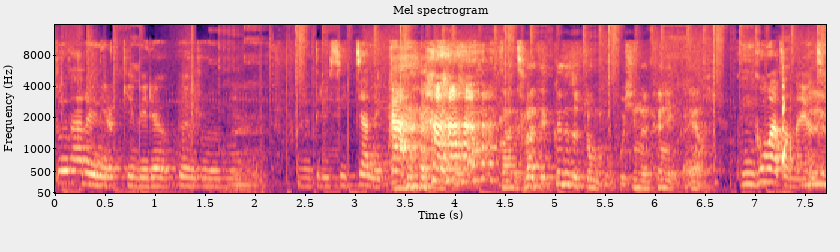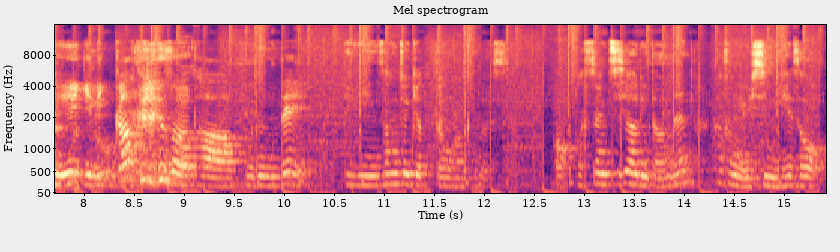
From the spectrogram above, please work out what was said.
또 다른 이렇게 매력으로 네. 보여드릴 수 있지 않을까 그런, 그런 댓글들도 좀 보시는 편일까요? 궁금하잖아요. 네, 제 그렇죠. 얘기니까 네. 그래서 다 보는데 되게 인상적이었던 건 그거였어요. 어, 박수영 치어리더는 항상 열심히 해서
